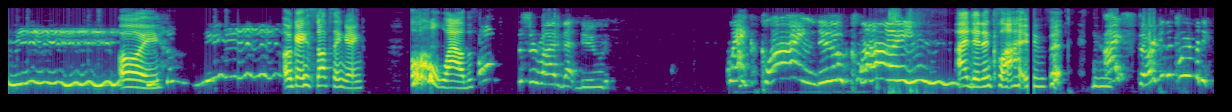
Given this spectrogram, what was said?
me. Oi. To stop me. Okay, stop singing. Oh wow. This Oh, survive that dude. Quick, climb, dude, climb. I didn't climb. I started to climb, but it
